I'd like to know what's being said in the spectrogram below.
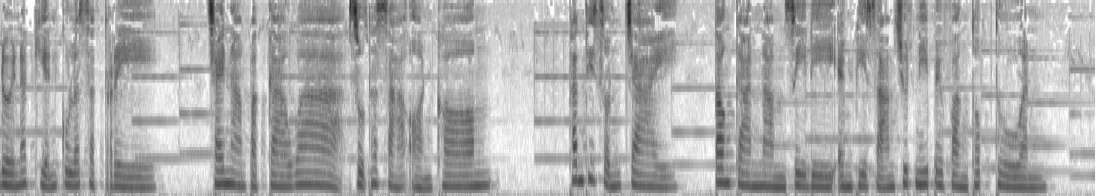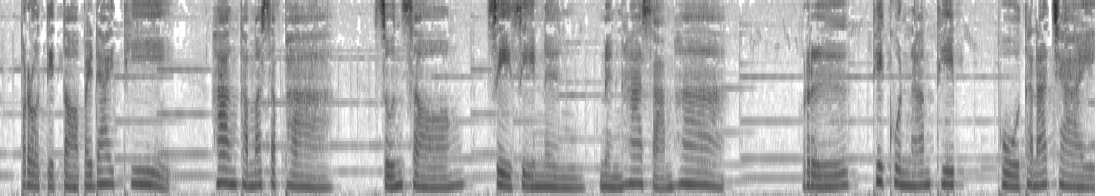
โดยนักเขียนกุลสตรี ใช้นามปากกาว่าสุทธสาอ่อนค้อม ท่านที่สนใจต้องการนำซีดี MP3 ชุดนี้ไปฟังทบทวน โปรดติดต่อไปได้ที่ ห้างธรรมสภา 02 441 1535 หรือที่คุณน้ำทิพย์ภูธนชัย 081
